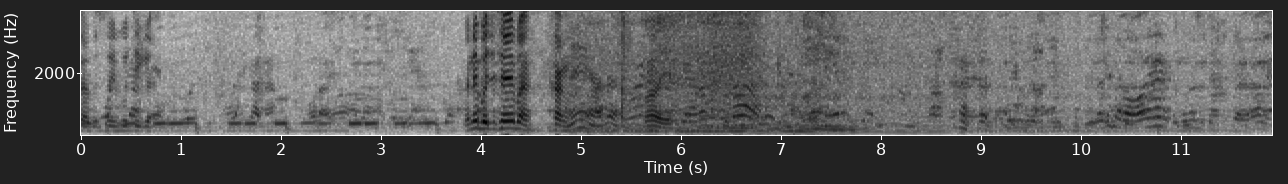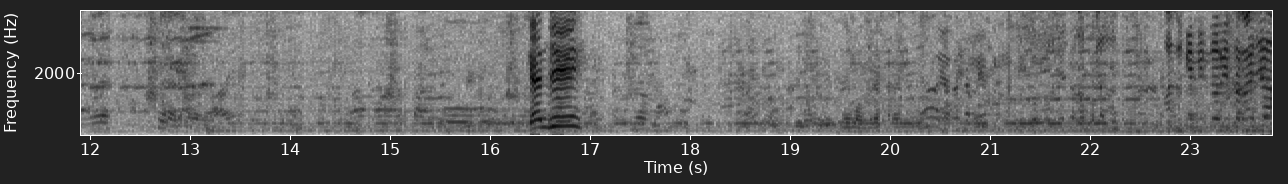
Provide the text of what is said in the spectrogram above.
Ini 100 ribu tiga. Ini baju saya bang, Kang. Nih ada. Oh iya. Kenji. Ini. Masukin Indonesia aja.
